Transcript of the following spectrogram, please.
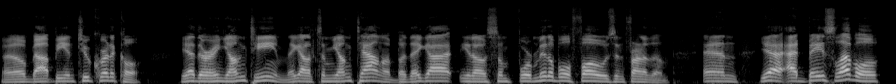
you know, about being too critical. Yeah, they're a young team. They got some young talent, but they got, you know, some formidable foes in front of them. And yeah, at base level,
